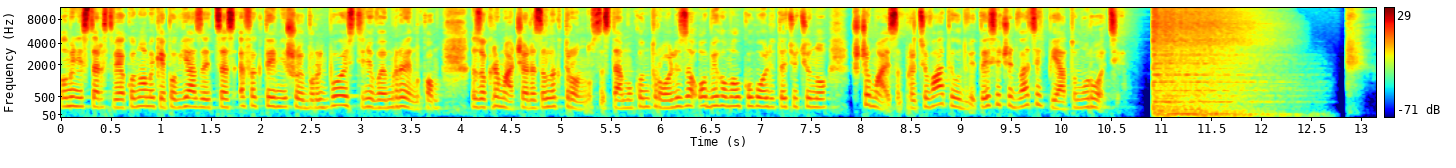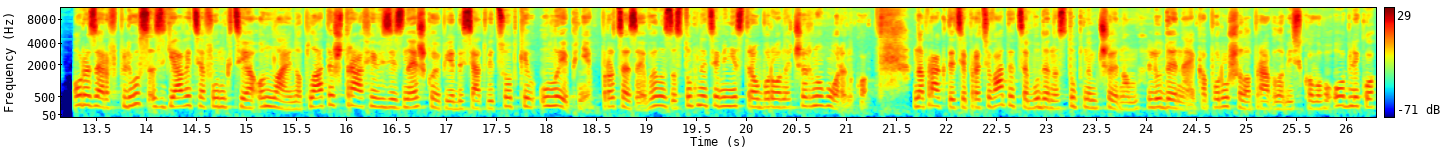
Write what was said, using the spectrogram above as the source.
У міністерстві економіки пов'язують це з ефективнішою боротьбою з тіньовим ринком, зокрема через електронну систему контролю за обігом алкоголю та тютюну, що має запрацювати у 2025 році. У резерв плюс з'явиться функція онлайн-оплати штрафів зі знижкою 50% у липні. Про це заявила заступниця міністра оборони Черногоренко. На практиці працювати це буде наступним чином: людина, яка порушила правила військового обліку,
